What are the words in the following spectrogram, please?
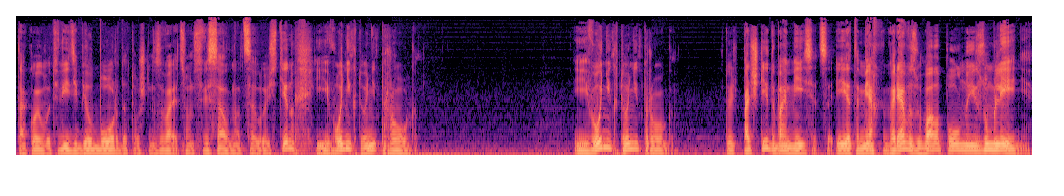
такой вот в виде билборда, то, что называется, он свисал на целую стену, и его никто не трогал. И его никто не трогал. То есть почти два месяца. И это, мягко говоря, вызывало полное изумление.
